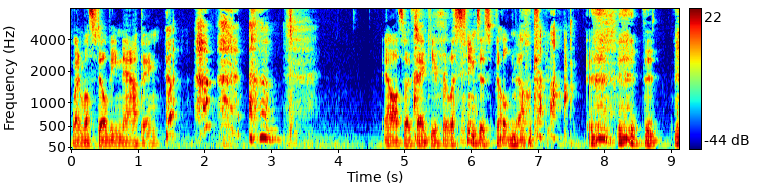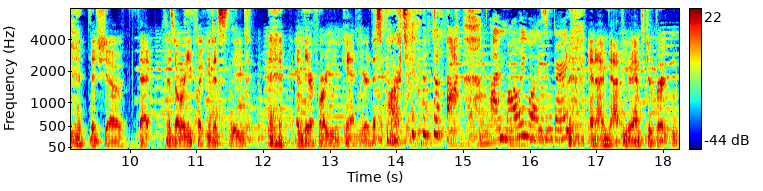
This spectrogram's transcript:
when we'll still be napping. And also, thank you for listening to Spilled Milk, the the show that has already put you to sleep, and therefore you can't hear this part. I'm Molly Wizenberg. and I'm Matthew Amster Burton.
